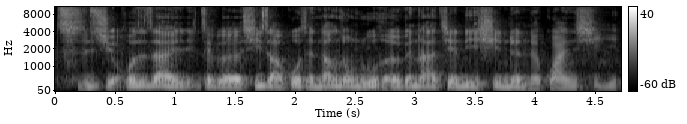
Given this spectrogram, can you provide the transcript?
持久，或者在这个洗澡过程当中如何跟它建立信任的关系，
